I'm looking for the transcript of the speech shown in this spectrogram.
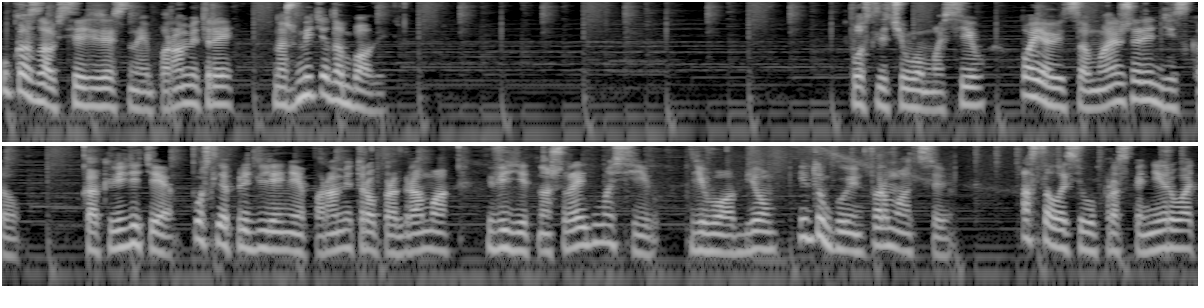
Указав все известные параметры, нажмите «Добавить». После чего массив появится в менеджере дисков. Как видите, после определения параметров программа видит наш RAID массив, его объем и другую информацию. Осталось его просканировать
